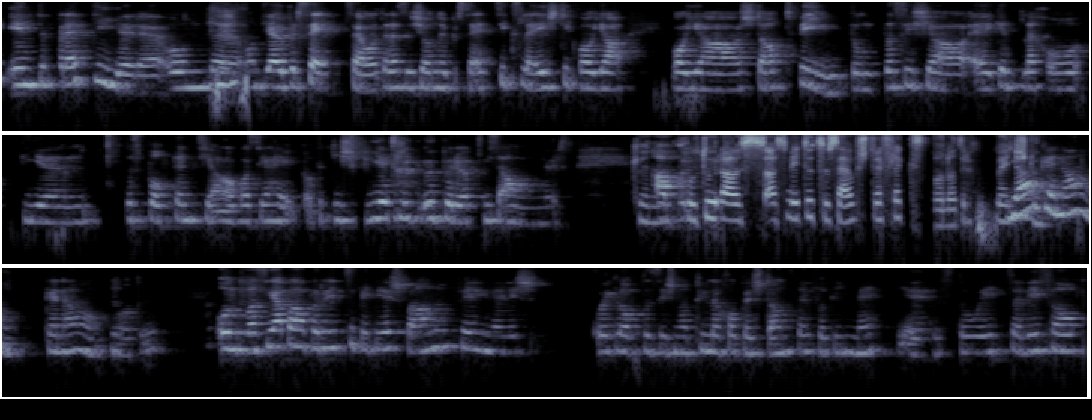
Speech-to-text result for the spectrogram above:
äh, interpretieren und, äh, mhm. und ja übersetzen, oder? Das ist ja eine Übersetzungsleistung, die ja wo ja stattfindet. Und das ist ja eigentlich auch die, ähm, das Potenzial, was sie hat, oder die Spiegelung über etwas anderes. Genau, Aber, Kultur als, als Mittel zur Selbstreflexion, oder? Meinst ja, du? genau, genau, ja. oder? Und was ich aber jetzt bei dir spannend finde, ist, und ich glaube, das ist natürlich auch Bestandteil von deinem Metier, dass du jetzt wie so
